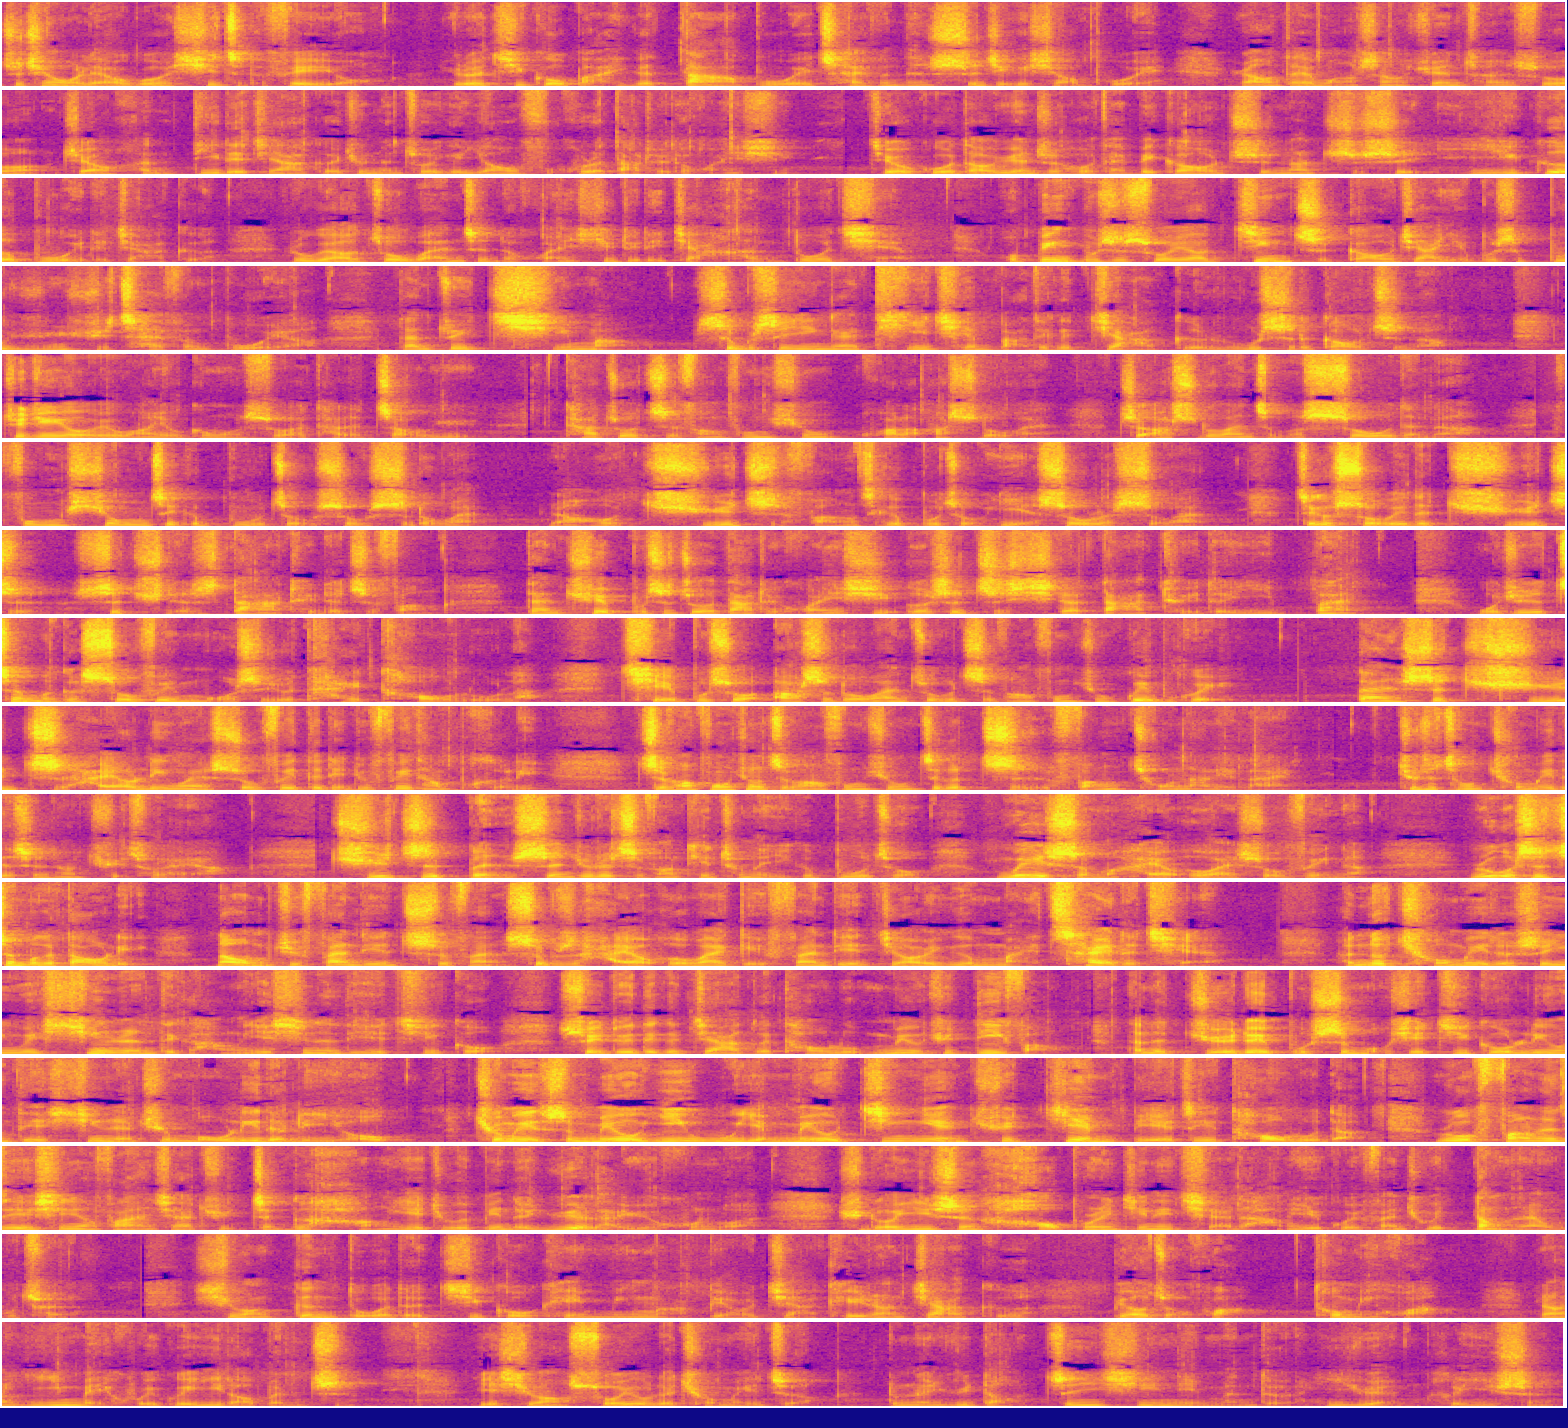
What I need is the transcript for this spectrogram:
之前我聊过吸脂的费用，有的机构把一个大部位拆分成十几个小部位，然后在网上宣传说只要很低的价格就能做一个腰腹或者大腿的环吸，结果过到院之后才被告知那只是一个部位的价格，如果要做完整的环吸就得加很多钱。我并不是说要禁止高价，也不是不允许拆分部位啊，但最起码是不是应该提前把这个价格如实的告知呢？最近有位网友跟我说他的遭遇，他做脂肪丰胸花了二十多万，这二十多万怎么收的呢？丰胸这个步骤收十多万，然后取脂肪这个步骤也收了十万。这个所谓的取脂是取的是大腿的脂肪，但却不是做大腿环吸，而是只吸了大腿的一半。我觉得这么个收费模式就太套路了。且不说二十多万做个脂肪丰胸贵不贵，单是取脂还要另外收费，这点就非常不合理。脂肪丰胸，脂肪丰胸，这个脂肪从哪里来？就是从求美的身上取出来呀，取脂本身就是脂肪填充的一个步骤，为什么还要额外收费呢？如果是这么个道理，那我们去饭店吃饭是不是还要额外给饭店交一个买菜的钱？很多求美者是因为信任这个行业，信任这些机构，所以对这个价格套路没有去提防，但这绝对不是某些机构利用这些信任去牟利的理由。求美是没有义务也没有经验去鉴别这些套路的。如果放任这些现象发展下去，整个行业就会变得越来越混乱，许多医生好不容易建立起来的行业规范就会荡然无存。希望更多的机构可以明码标价，可以让价格标准化、透明化，让医美回归医疗本质。也希望所有的求美者都能遇到珍惜你们的医院和医生。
